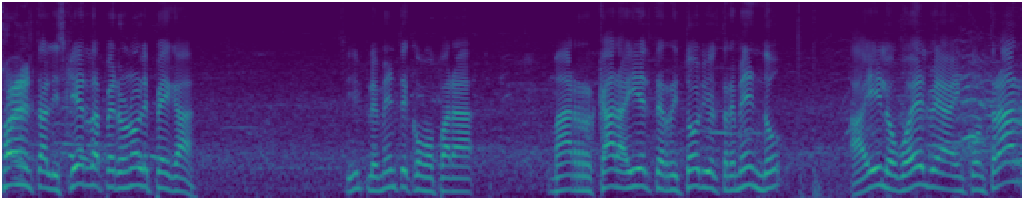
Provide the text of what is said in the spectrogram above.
suelta a la izquierda pero no le pega. Simplemente como para marcar ahí el territorio el tremendo. Ahí lo vuelve a encontrar,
